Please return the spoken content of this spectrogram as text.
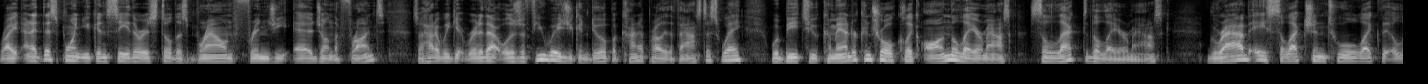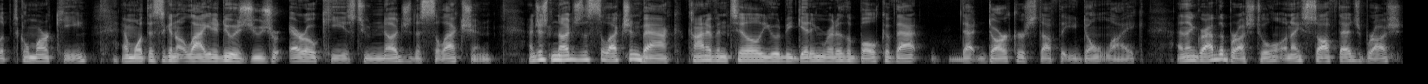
right? And at this point you can see there is still this brown fringy edge on the front. So how do we get rid of that? Well, there's a few ways you can do it, but kind of probably the fastest way would be to command or control click on the layer mask, select the layer mask, grab a selection tool like the elliptical marquee. And what this is going to allow you to do is use your arrow keys to nudge the selection and just nudge the selection back kind of until you would be getting rid of the bulk of that, that darker stuff that you don't like. And then grab the brush tool, a nice soft edge brush,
